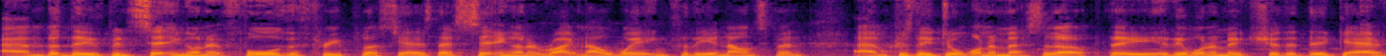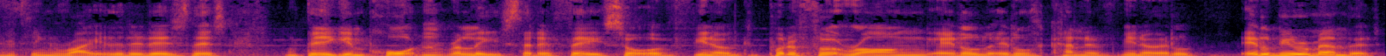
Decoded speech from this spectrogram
um, that they've been sitting on it for the three plus years. They're sitting on it right now, waiting for the announcement, because um, they don't want to mess it up. They they want to make sure that they get everything right. That it is this big important release. That if they sort of you know put a foot wrong, it'll it'll kind of you know it'll it'll be remembered.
